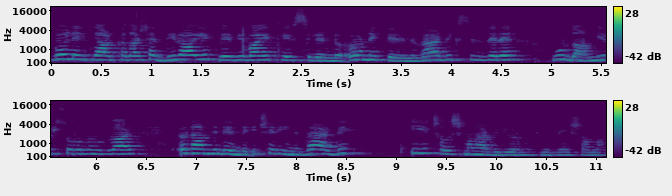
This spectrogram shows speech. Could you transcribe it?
Böylelikle arkadaşlar dirayet ve rivayet tefsirlerinde örneklerini verdik sizlere. Buradan bir sorunuz var. Önemlilerinde içeriğini verdik. İyi çalışmalar diliyorum hepinize inşallah.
